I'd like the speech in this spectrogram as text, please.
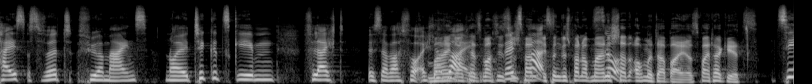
Heißt, es wird für Mainz neue Tickets geben. Vielleicht ist da was für euch Mein dabei. Gott, jetzt macht es so spannend. Ich bin gespannt, ob meine So. Stadt auch mit dabei ist. Weiter geht's. 10.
